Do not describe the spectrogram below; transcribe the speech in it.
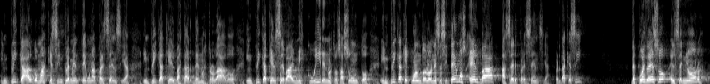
implica algo más que simplemente una presencia. Implica que Él va a estar de nuestro lado, implica que Él se va a inmiscuir en nuestros asuntos, implica que cuando lo necesitemos, Él va a hacer presencia. ¿Verdad que sí? Después de eso, el Señor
